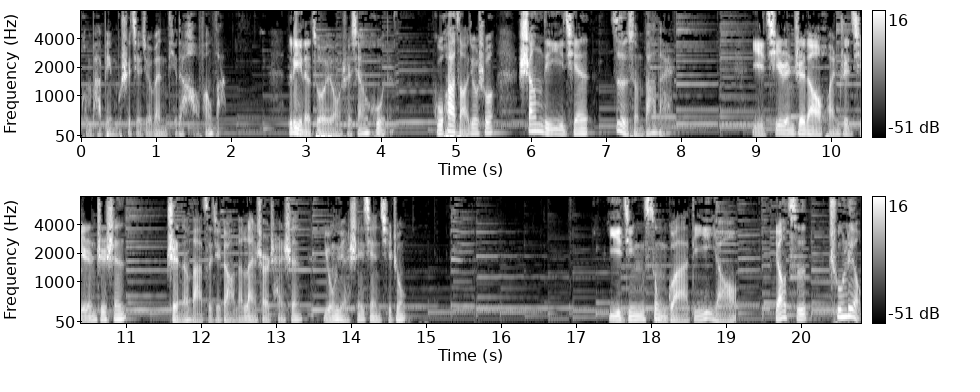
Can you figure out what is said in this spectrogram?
恐怕并不是解决问题的好方法。力的作用是相互的。古话早就说：“伤敌一千，自损八百。”以其人之道还治其人之身，只能把自己搞得烂事儿缠身，永远深陷其中。《易经》宋卦第一爻，爻辞初六，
